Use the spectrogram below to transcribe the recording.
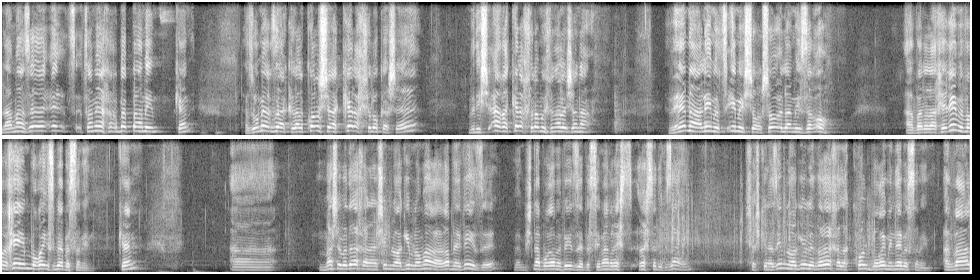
למה? זה אה, צומח הרבה פעמים, כן? אז הוא אומר זה הכלל, כל שהקלח שלו קשה ונשאר הקלח שלו משנה לשנה. ואין העלים יוצאים משורשו אלא מזרעו. אבל על האחרים מברכים בורא ישביע בסמים, כן? מה שבדרך כלל אנשים נוהגים לומר, הרב מביא את זה, והמשנה ברורה מביא את זה בסימן רש צדיק ז', שאשכנזים נוהגים לברך על הכל בורא מיני בשמים. אבל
